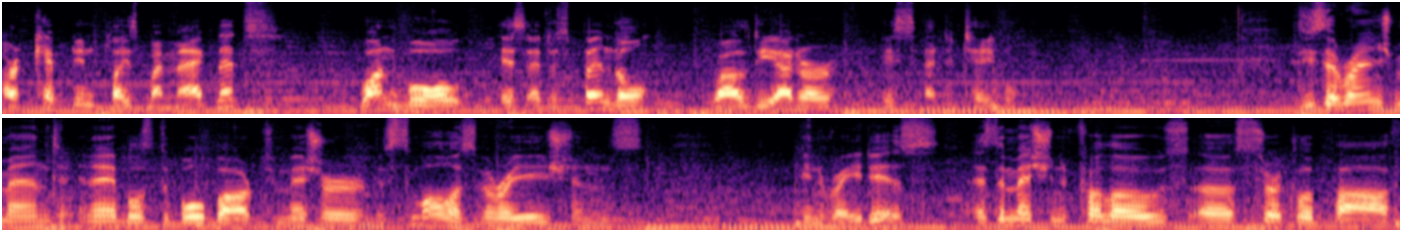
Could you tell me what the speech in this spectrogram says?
are kept in place by magnets. One ball is at the spindle, while the other is at the table. This arrangement enables the ball bar to measure the smallest variations in radius as the machine follows a circular path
